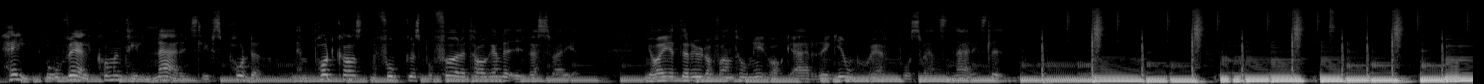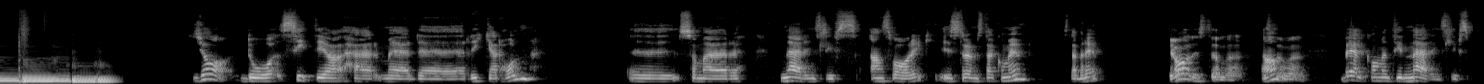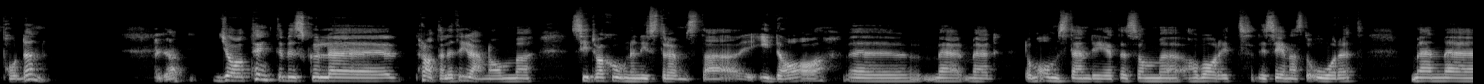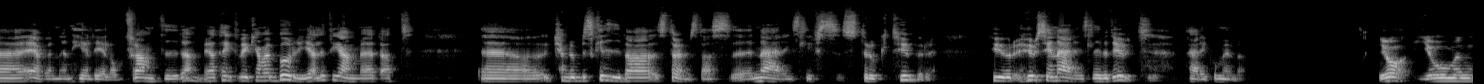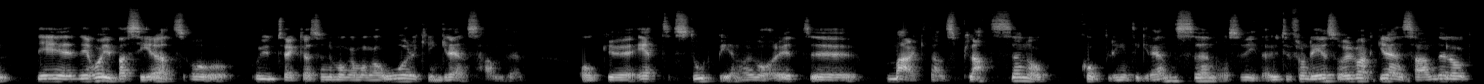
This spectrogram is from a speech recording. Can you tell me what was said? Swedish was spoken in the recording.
Hej och välkommen till Näringslivspodden, en podcast med fokus på företagande i Västsverige. Jag heter Rudolf Antoni och är regionchef på Svenskt Näringsliv. Ja, då sitter jag här med eh, Rickard Holm eh, som är näringslivsansvarig i Strömstad kommun. Stämmer det? Ja, det stämmer. Det Ja. stämmer. Välkommen till Näringslivspodden. Tackar. Jag tänkte vi skulle prata lite grann om situationen i Strömstad idag eh, med, med de omständigheter som eh, har varit det senaste året. Men eh, även en hel del om framtiden. Men jag tänkte vi kan väl börja lite grann med att kan du beskriva Strömstads näringslivsstruktur? Hur, hur ser näringslivet ut här i kommunen? Ja, jo men det, det har ju baserats och, och utvecklats under många, många år kring gränshandel. Och eh, ett stort ben har ju varit eh, marknadsplatsen och kopplingen till gränsen och så vidare. Utifrån det så har det varit gränshandel och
